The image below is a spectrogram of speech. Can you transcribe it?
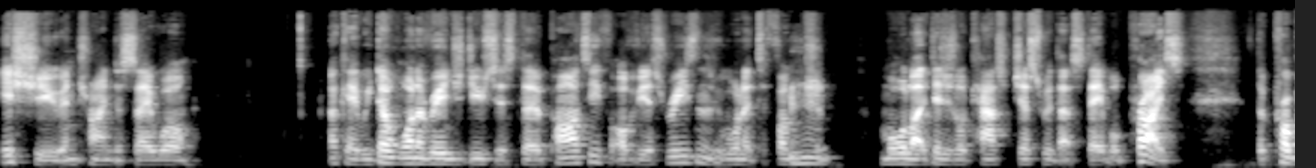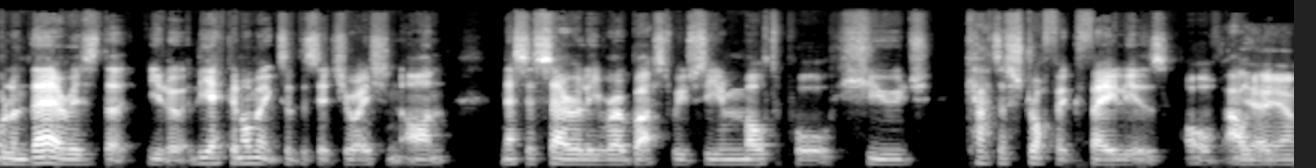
issue and trying to say, well, okay, we don't want to reintroduce this third party for obvious reasons. We want it to function. Mm-hmm more like digital cash just with that stable price. The problem there is that you know the economics of the situation aren't necessarily robust. We've seen multiple huge catastrophic failures of yeah, yeah.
